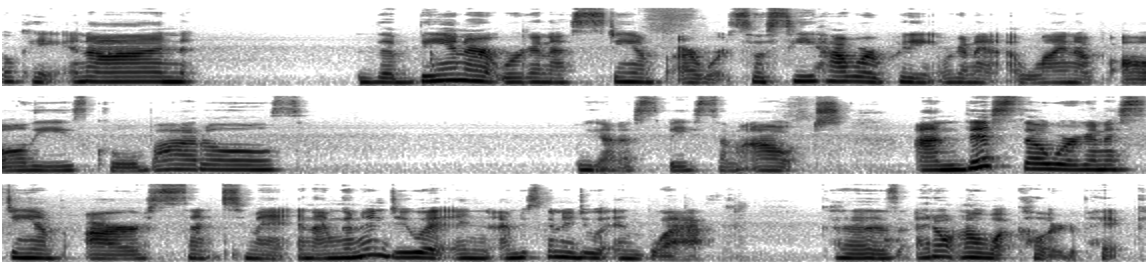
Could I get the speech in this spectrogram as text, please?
Okay, and on the banner, we're going to stamp our words. So see how we're putting, we're going to line up all these cool bottles. We got to space them out. On this, though, we're going to stamp our sentiment, and I'm going to do it, and I'm just going to do it in black because I don't know what color to pick.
